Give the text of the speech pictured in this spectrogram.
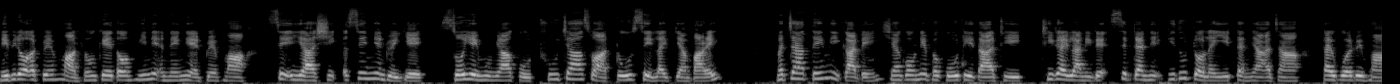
နေပြည်တော်အတွင်းမှာလွန်ခဲ့သောမိနစ်အနည်းငယ်အတွင်းမှာစစ်အရာရှိအစင်းမြင့်တွေရဲ့စိုးရိမ်မှုများကိုထူးခြားစွာတိုးစေလိုက်ပြန်ပါတယ်။ မကြသေးမီကတင်ရန်ကုန်နှင့်ပဲခူးဒေသအထိထိခိုက်လာနေတဲ့စစ်တပ်နှင့်ပြည်သူတော်လှန်ရေးတပ်များအကြားတိုက်ပွဲတွေမှာ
